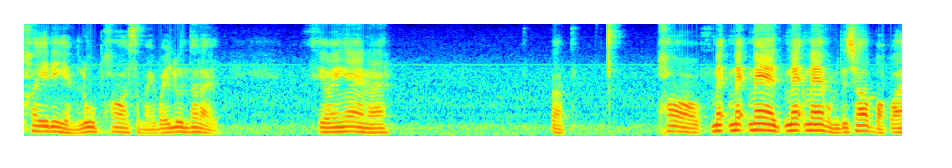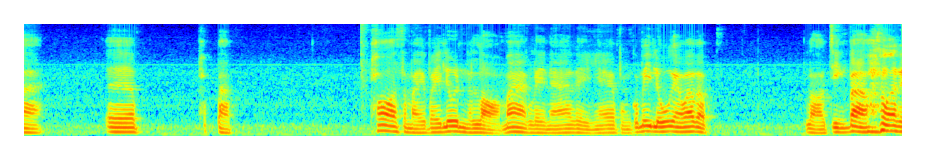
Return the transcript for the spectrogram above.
ค่อยได้เห็นรูปพ่อสมัยวัยรุ่นเท่าไหร่ คือเอาง่ายๆนะ แบบพ่อแม่แม่แม่แม่แม่ผมจะชอบบอกว่า เออแบบ พ่อสมัยวัยรุ่นหล่อมากเลยนะอะไรเงี้ยผมก็ไม่รู้ไงว่าแบบหล่อจริงเปล่าอะไร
